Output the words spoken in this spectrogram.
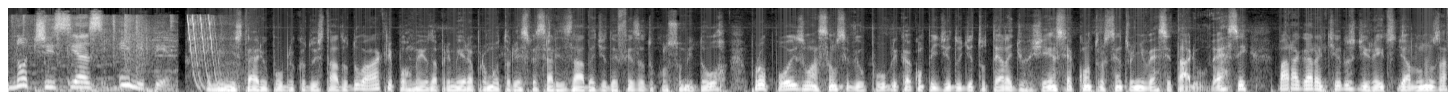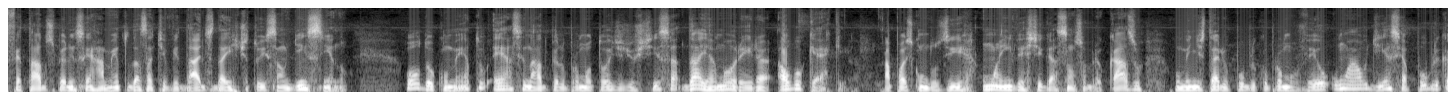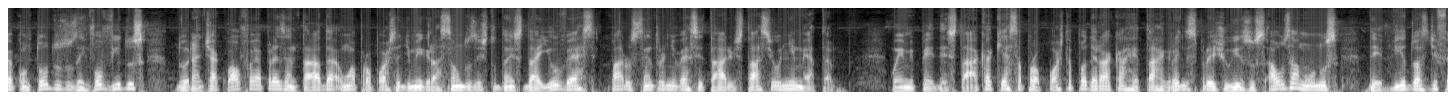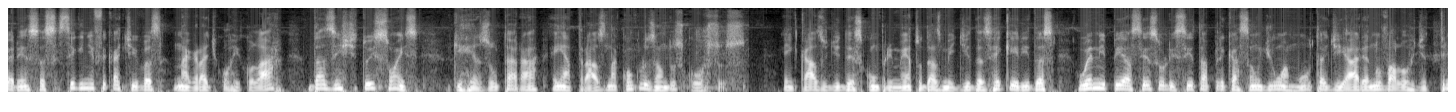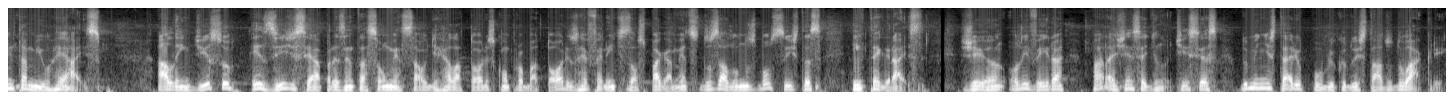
Notícias MP. O Ministério Público do Estado do Acre, por meio da primeira Promotoria Especializada de Defesa do Consumidor, propôs uma ação civil pública com pedido de tutela de urgência contra o Centro Universitário Verse para garantir os direitos de alunos afetados pelo encerramento das atividades da instituição de ensino. O documento é assinado pelo promotor de justiça Dayan Moreira Albuquerque. Após conduzir uma investigação sobre o caso, o Ministério Público promoveu uma audiência pública com todos os envolvidos, durante a qual foi apresentada uma proposta de migração dos estudantes da UVERS para o Centro Universitário Estácio Unimeta. O MP destaca que essa proposta poderá acarretar grandes prejuízos aos alunos devido às diferenças significativas na grade curricular das instituições, que resultará em atraso na conclusão dos cursos. Em caso de descumprimento das medidas requeridas, o MPAC solicita a aplicação de uma multa diária no valor de 30 mil reais. Além disso, exige-se a apresentação mensal de relatórios comprobatórios referentes aos pagamentos dos alunos bolsistas integrais. Jean Oliveira, para a Agência de Notícias do Ministério Público do Estado do Acre.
